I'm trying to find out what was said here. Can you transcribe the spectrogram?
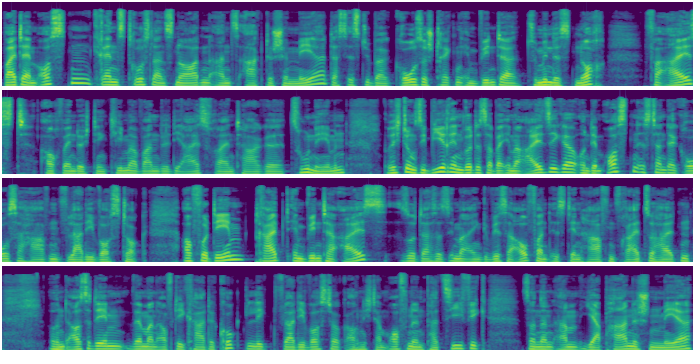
Weiter im Osten grenzt Russlands Norden ans Arktische Meer. Das ist über große Strecken im Winter zumindest noch vereist, auch wenn durch den Klimawandel die eisfreien Tage zunehmen. Richtung Sibirien wird es aber immer eisiger und im Osten ist dann der große Hafen Wladiwostok. Auch vor dem treibt im Winter Eis, so dass es immer ein gewisser Aufwand ist, den Hafen freizuhalten. Und außerdem, wenn man auf die Karte guckt, liegt Wladiwostok auch nicht am offenen Pazifik, sondern am japanischen Meer.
